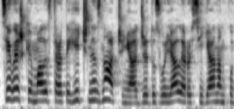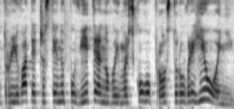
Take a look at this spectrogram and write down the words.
Ці вишки мали стратегічне значення, адже дозволяли росіянам контролювати частину повітряного і морського простору в регіоні.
